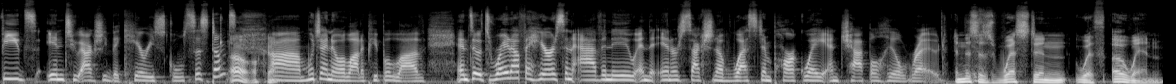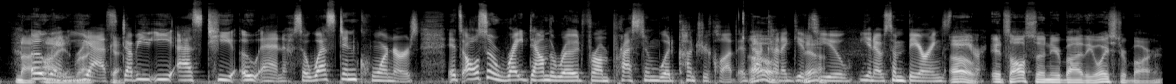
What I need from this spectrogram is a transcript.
feeds into actually the Cary school system, Oh, okay. um, which I know a lot of people love. And so it's right off of Harrison Avenue and the intersection of Weston Parkway and Chapel Hill Road. And this is Weston with O N, not Owen, I N, right? yes, Okay. W E S T O N. So Weston Corners. It's also right down the road from Prestonwood Country Club. If that Oh, kind of gives yeah. you, you know, some bearings Oh, there. it's also nearby the Oyster Bar.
